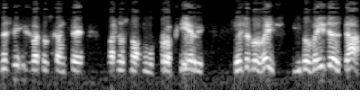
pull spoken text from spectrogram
dis nie iets wat ons kan sê wat ons nog moet probeer Dis 'n bewys. Die bewyse is daar.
